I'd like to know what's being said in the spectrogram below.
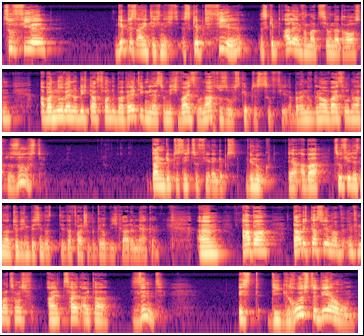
zu viel gibt es eigentlich nicht. Es gibt viel, es gibt alle Informationen da draußen, aber nur wenn du dich davon überwältigen lässt und nicht weißt, wonach du suchst, gibt es zu viel. Aber wenn du genau weißt, wonach du suchst, dann gibt es nicht zu viel, dann gibt es genug. Ja, aber zu viel ist natürlich ein bisschen das, der falsche Begriff, wie ich gerade merke. Ähm, aber dadurch, dass wir im Informationszeitalter sind, ist die größte Währung,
